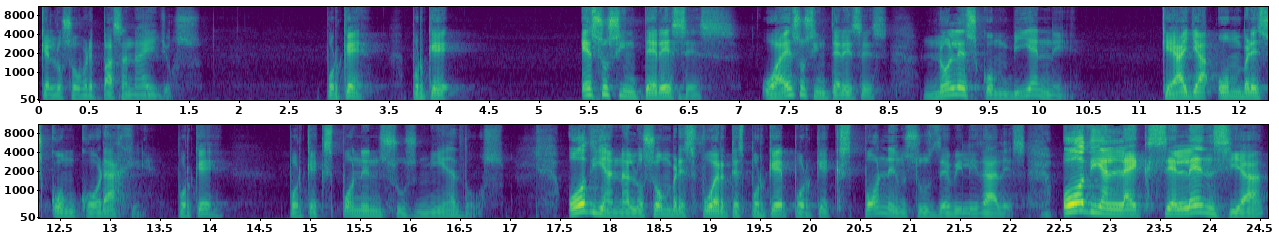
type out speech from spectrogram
que los sobrepasan a ellos. ¿Por qué? Porque esos intereses o a esos intereses no les conviene que haya hombres con coraje. ¿Por qué? Porque exponen sus miedos. Odian a los hombres fuertes. ¿Por qué? Porque exponen sus debilidades. Odian la excelencia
